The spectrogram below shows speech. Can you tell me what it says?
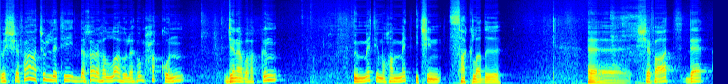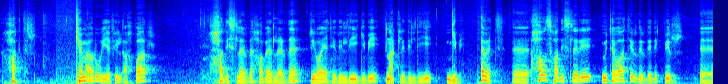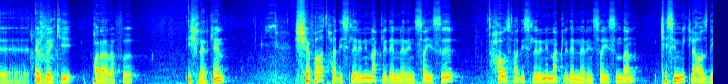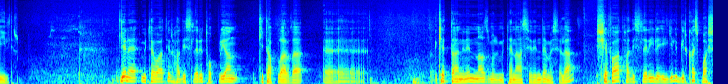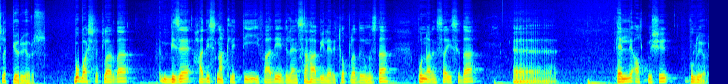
ve şefaatü leti iddeharahallahu lehum hakkun Cenab-ı Hakk'ın ümmeti Muhammed için sakladığı eee şefaat de haktır. Kema ruviye fil ahbar hadislerde, haberlerde rivayet edildiği gibi, nakledildiği gibi. Evet, e, havz hadisleri mütevatirdir dedik. Bir e, evvelki paragrafı işlerken şefaat hadislerini nakledenlerin sayısı havz hadislerini nakledenlerin sayısından kesinlikle az değildir. Gene mütevatir hadisleri toplayan kitaplarda e, Kettani'nin Nazmül Mütenasirinde mesela şefaat hadisleriyle ilgili birkaç başlık görüyoruz. Bu başlıklarda bize hadis naklettiği ifade edilen sahabileri topladığımızda bunların sayısı da e, 50-60'ı buluyor.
